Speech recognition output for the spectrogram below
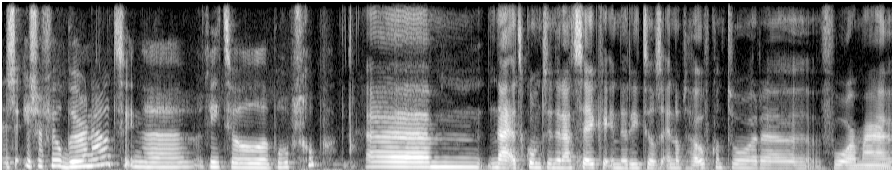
is, is er veel burn-out in de retail eh, beroepsgroep? Ehm, nou, het komt inderdaad zeker in de retails en op het hoofdkantoor eh, voor. Maar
